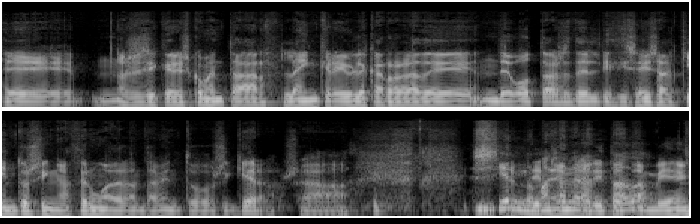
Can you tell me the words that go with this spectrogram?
Eh, no sé si queréis comentar la increíble carrera de, botas del 16 al 5 sin hacer un adelantamiento siquiera. O sea, siendo más adelantado también.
